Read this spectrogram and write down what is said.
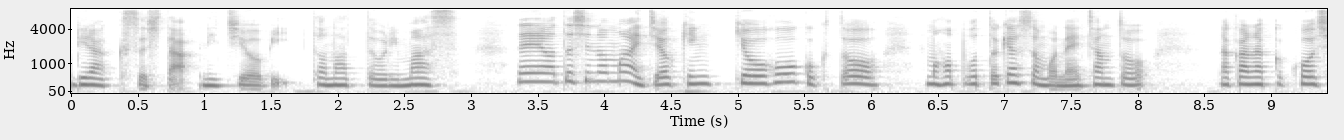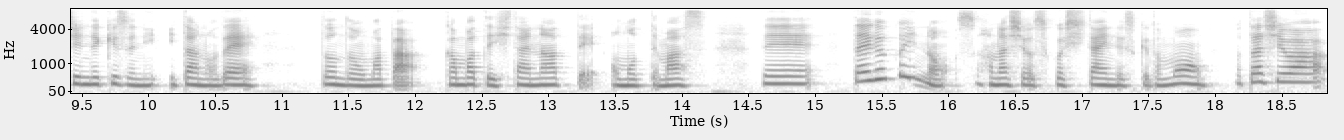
リラックスした日曜日となっております。で私のまあ一応近況報告と、まあ、ポッドキャストもねちゃんとなかなか更新できずにいたのでどんどんまた頑張っていきたいなって思ってます。で大学院の話を少ししたいんですけども私は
